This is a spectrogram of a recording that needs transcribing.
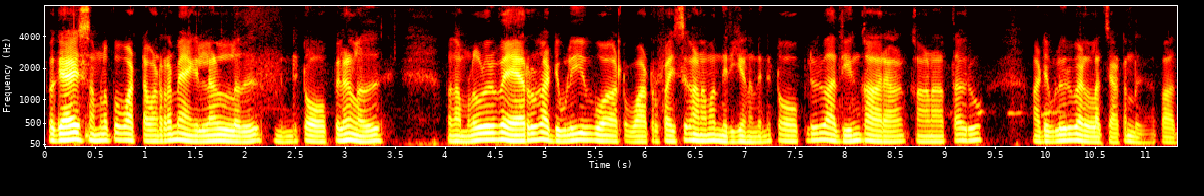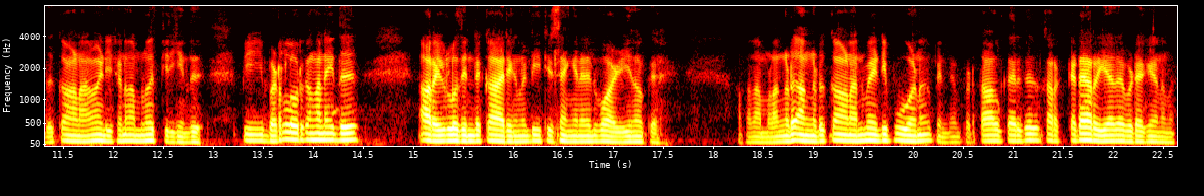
ഇപ്പോൾ ഗ്യാസ് നമ്മളിപ്പോൾ വട്ടവണ്ടറ മേഖലയിലാണ് ഉള്ളത് ഇതിന്റെ ടോപ്പിലാണുള്ളത്. അപ്പോൾ നമ്മളിവിടെ ഒരു വേറൊരു അടിപൊളി വാട്ടർ ഫൈസ് കാണാൻ വന്നിരിക്കുകയാണ്. ഇതിന്റെ ടോപ്പിലൊരു അധികം കാരാ കാണാത്ത ഒരു അടിപൊളി ഒരു വെള്ളച്ചാട്ടമുണ്ട്. അപ്പോൾ അത് കാണാൻ വേണ്ടിയിട്ടാണ് നമ്മൾ എത്തിയിരിക്കുന്നത്. അപ്പോൾ ഈ ഇവിടെ ഉള്ളവർക്ക് അങ്ങനെ ഇത് അറിയുള്ളൂ ഇതിന്റെ കാര്യങ്ങൾ ഡീറ്റെയിൽസ് എങ്ങനെയാണ് വഴി എന്നൊക്കെ. അപ്പോൾ നമ്മളങ്ങോട്ട് അങ്ങോട്ട് കാണാൻ വേണ്ടി പോവാണ്. പിന്നെ ഇവിടുത്തെ ആൾക്കാർക്ക് കറക്റ്റായിട്ട് അറിയാതെ എവിടെയൊക്കെയാണെന്ന്.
